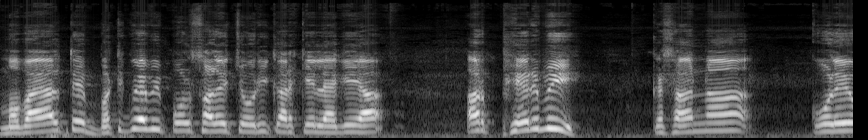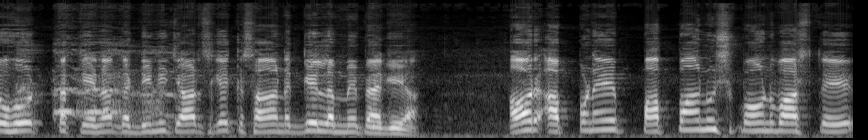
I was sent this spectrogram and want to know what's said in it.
ਮੋਬਾਈਲ ਤੇ ਬਟੂਏ ਵੀ ਪੁਲਿਸ ਵਾਲੇ ਚੋਰੀ ਕਰਕੇ ਲੈ ਗਏ ਆ। ਔਰ ਫਿਰ ਵੀ ਕਿਸਾਨਾਂ ਕੋਲੇ ਉਹ ਧੱਕੇ ਨਾਲ ਗੱਡੀ ਨਹੀਂ ਚਾੜ ਸਕੇ, ਕਿਸਾਨ ਅੱਗੇ ਲੰਮੇ ਪੈ ਗਏ ਆ। ਔਰ ਆਪਣੇ ਪਾਪਾਂ ਨੂੰ ਛਪਾਉਣ ਵਾਸਤੇ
